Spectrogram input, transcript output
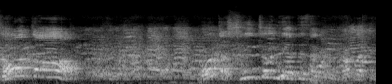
ちょっともっと慎重にやってさ頑張って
